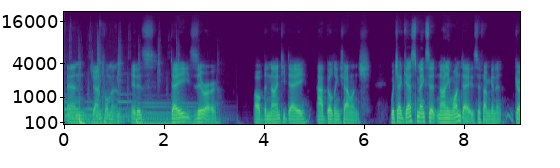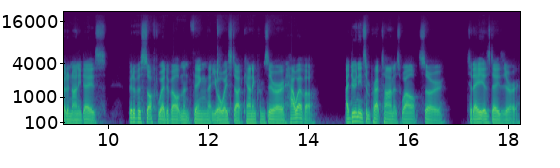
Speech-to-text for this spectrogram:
and gentlemen. It is day zero of the 90 day app building challenge, which I guess makes it 91 days if I'm going to go to 90 days. Bit of a software development thing that you always start counting from zero. However, I do need some prep time as well. So today is day zero.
